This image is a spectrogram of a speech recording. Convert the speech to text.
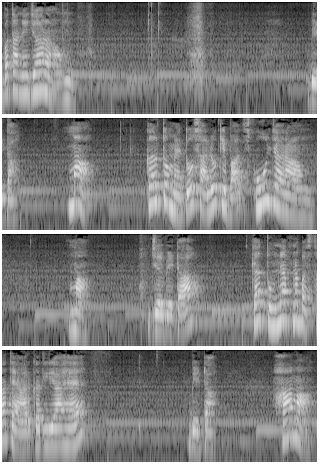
बताने जा रहा हूँ। बेटा, माँ, कल तो मैं दो सालों के बाद स्कूल जा रहा हूँ। माँ, जय बेटा, क्या तुमने अपना बस्ता तैयार कर लिया है? बेटा हाँ माँ,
